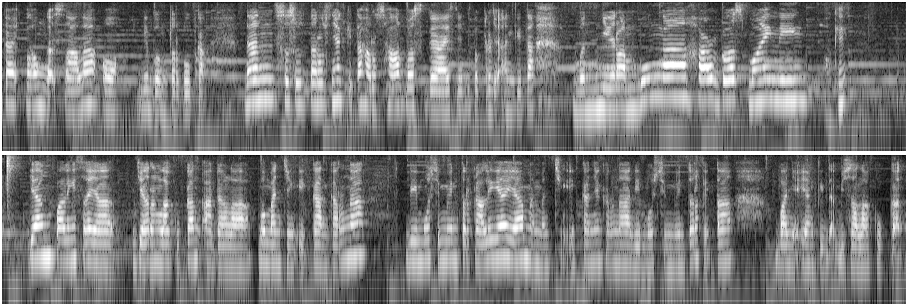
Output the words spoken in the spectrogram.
kayak kalau nggak salah oh ini belum terbuka dan seterusnya kita harus harvest guys. Jadi pekerjaan kita menyiram bunga harvest mining. Oke? Okay? yang paling saya jarang lakukan adalah memancing ikan. Karena di musim winter kali ya ya memancing ikannya. Karena di musim winter kita banyak yang tidak bisa lakukan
